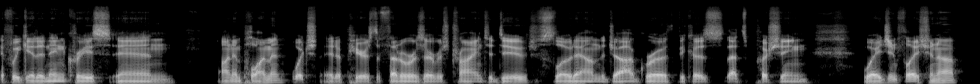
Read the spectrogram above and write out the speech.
if we get an increase in unemployment, which it appears the Federal Reserve is trying to do, to slow down the job growth because that's pushing wage inflation up,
